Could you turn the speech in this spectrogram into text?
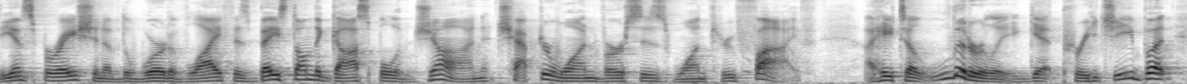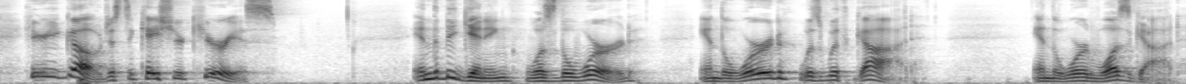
the inspiration of the Word of Life is based on the Gospel of John, chapter 1, verses 1 through 5. I hate to literally get preachy, but here you go, just in case you're curious. In the beginning was the Word, and the Word was with God, and the Word was God.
